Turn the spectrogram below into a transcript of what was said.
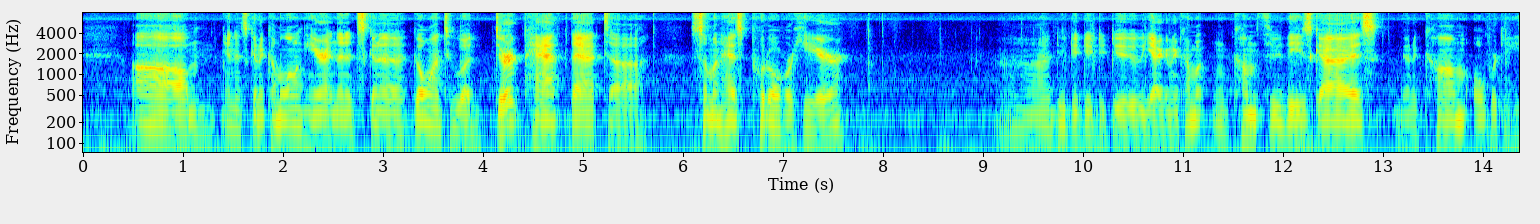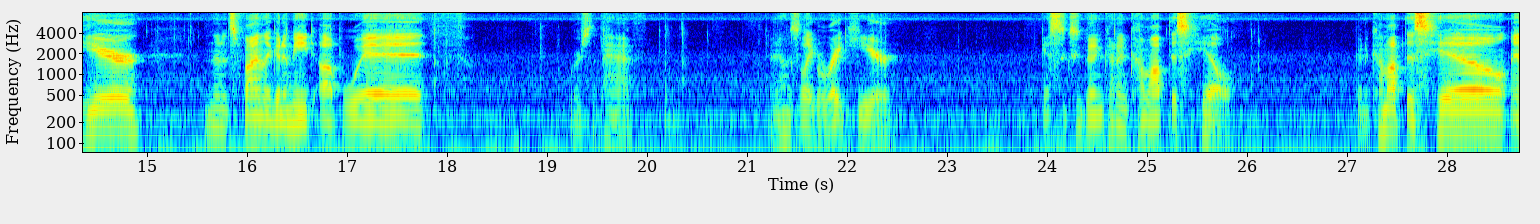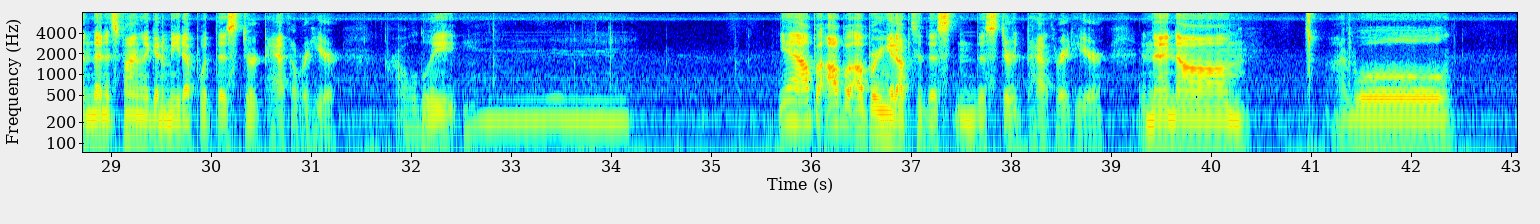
Um, and it's going to come along here, and then it's going to go onto a dirt path that uh, someone has put over here. Uh, do do do do do. Yeah, I'm gonna come up and come through these guys. I'm gonna come over to here, and then it's finally gonna meet up with. Where's the path? I know it's like right here. I guess it's gonna kind of come up this hill. Gonna come up this hill, and then it's finally gonna meet up with this dirt path over here. Probably. Eh, yeah, I'll, I'll, I'll bring it up to this this dirt path right here. And then um, I will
